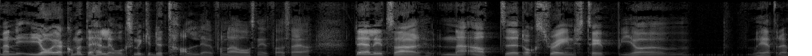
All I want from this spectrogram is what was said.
men ja, jag kommer inte heller ihåg så mycket detaljer från det här avsnittet får jag säga. Det är lite så här när, att Doc Strange typ, gör, vad heter det,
